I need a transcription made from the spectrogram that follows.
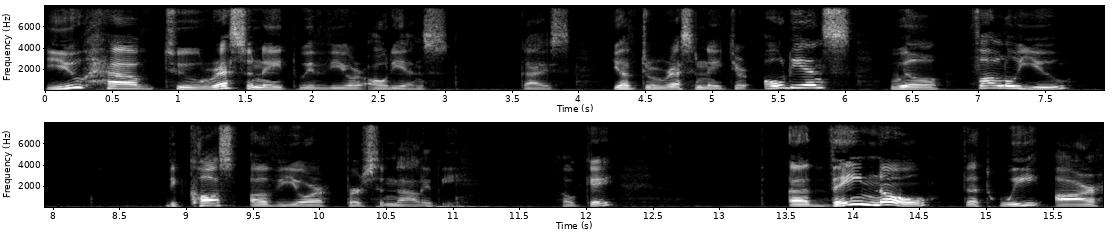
you have to resonate with your audience guys. You have to resonate. Your audience will follow you because of your personality. Okay? Uh, they know that we are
